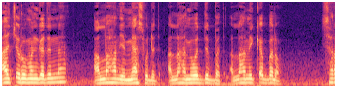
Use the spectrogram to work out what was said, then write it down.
አጭሩ መንገድና አላህን የሚያስወድድ አላህ የሚወድበት አላህ የሚቀበለው ስራ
